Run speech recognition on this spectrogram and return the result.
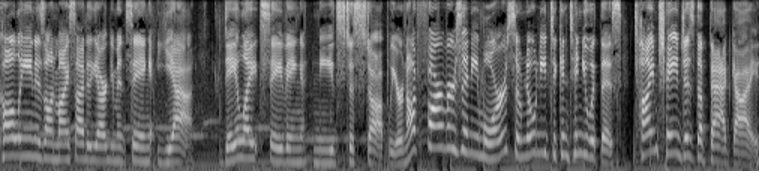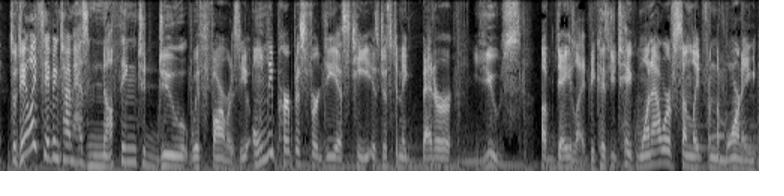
Colleen is on my side of the argument saying, yeah. Daylight saving needs to stop. We are not farmers anymore, so no need to continue with this. Time change is the bad guy. So daylight saving time has nothing to do with farmers. The only purpose for DST is just to make better use of daylight because you take one hour of sunlight from the morning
